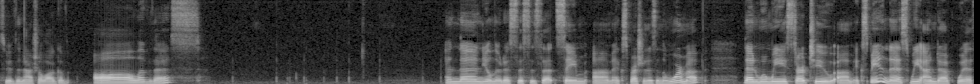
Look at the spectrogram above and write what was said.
So we have the natural log of all of this. And then you'll notice this is that same um, expression as in the warm-up. Then when we start to um, expand this, we end up with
